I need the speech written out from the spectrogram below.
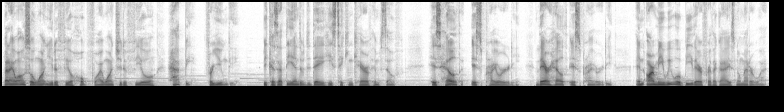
But I also want you to feel hopeful. I want you to feel happy for Yoongi because at the end of the day, he's taking care of himself. His health is priority. Their health is priority. In Army, we will be there for the guys no matter what.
